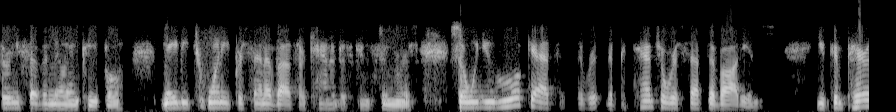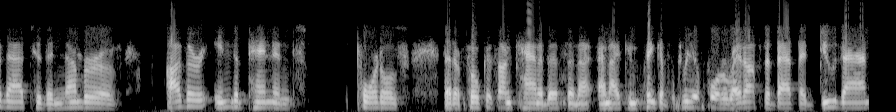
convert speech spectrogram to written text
37 million people, maybe 20 percent of us are cannabis consumers. So when you look at the, the potential receptive audience, you compare that to the number of other independent portals that are focused on cannabis, and I, and I can think of three or four right off the bat that do that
